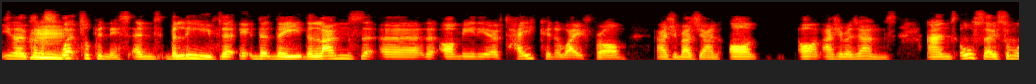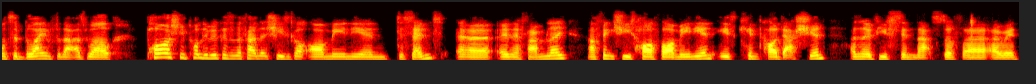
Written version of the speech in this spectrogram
you know, kind of mm. swept up in this and believe that it, that the the lands that uh, that Armenia have taken away from Azerbaijan aren't aren't Azerbaijan's, and also someone to blame for that as well. Partially, probably because of the fact that she's got Armenian descent uh, in her family. I think she's half Armenian. Is Kim Kardashian? I don't know if you've seen that stuff, uh, Owen.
